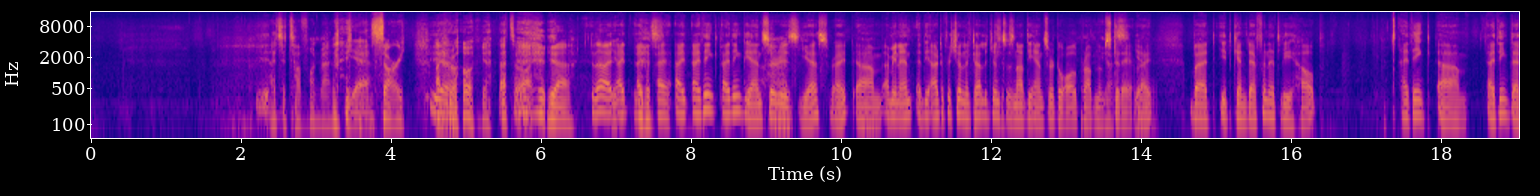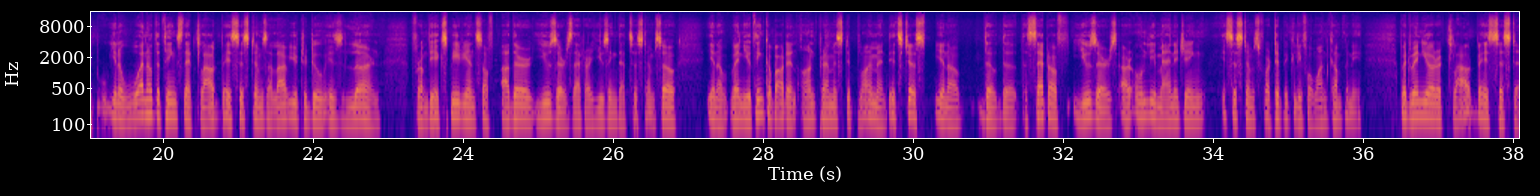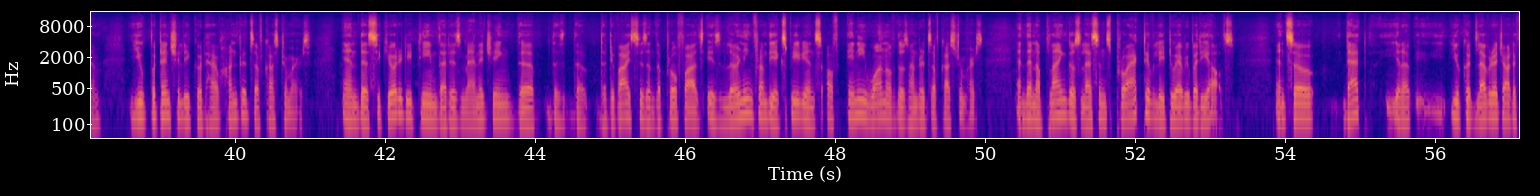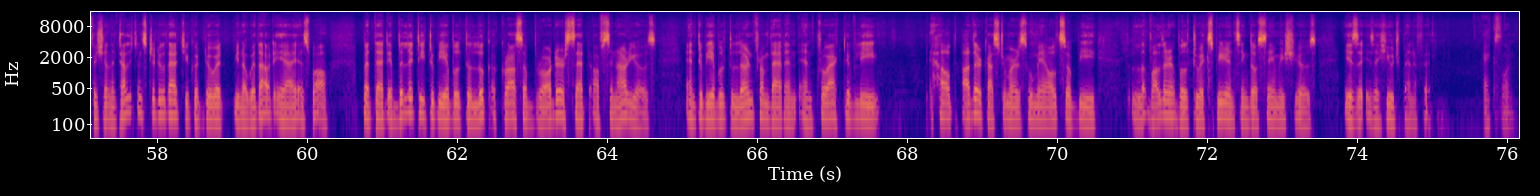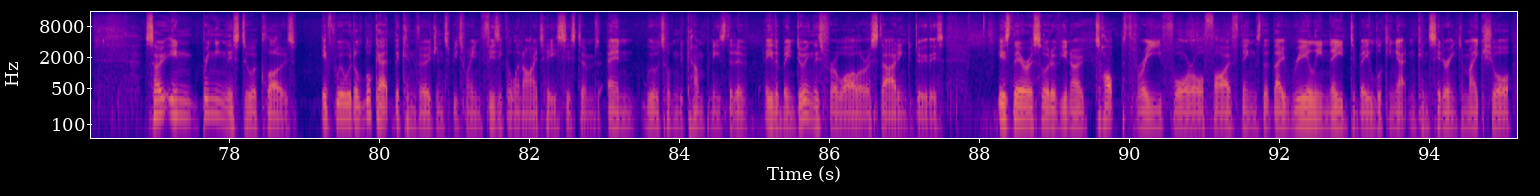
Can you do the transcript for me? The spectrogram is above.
That's a tough one, man. Yeah. Sorry. Yeah. yeah. That's all right. Yeah. No, I, I, I, I, I, think I think the answer is yes, right? Um, I mean, and the artificial intelligence is not the answer to all problems Yes. today, Yeah. right? But it can definitely help. I think um, I think that you know one of the things that cloud-based systems allow you to do is learn from the experience of other users that are using that system. So, you know, when you think about an on-premise deployment, it's just you know the the the set of users are only managing systems for typically for one company. But when you're a cloud-based system, you potentially could have hundreds of customers, and the security team that is managing the the the, the devices and the profiles is learning from the experience of any one of those hundreds of customers, and then applying those lessons proactively to everybody else. And so that you know you could leverage artificial intelligence to do that. You could do it you know without AI as well. But that ability to be able to look across a broader set of scenarios and to be able to learn from that and, and proactively help other customers who may also be vulnerable to experiencing those same issues is a, is a huge benefit. Excellent. So, in bringing this to a close, if we were to look at the convergence between physical and IT systems, and we were talking to companies that have either been doing this for a while or are starting to do this, is there a sort of, you know, top three, four, or five things that they really need to be looking at and considering to make sure,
